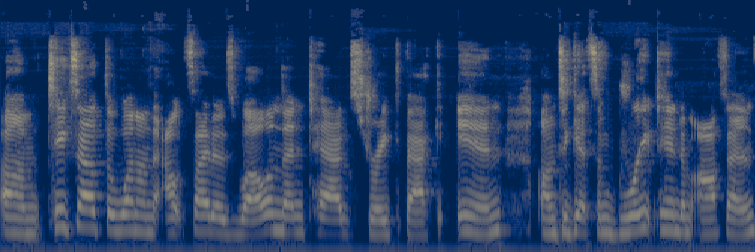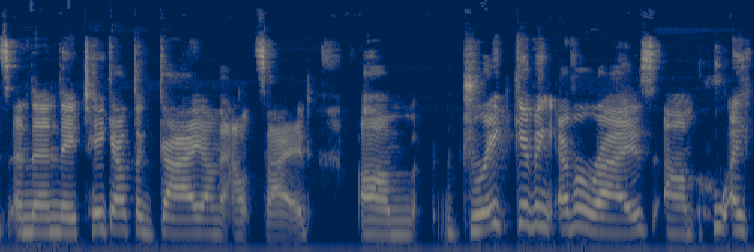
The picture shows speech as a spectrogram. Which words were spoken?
Um, takes out the one on the outside as well, and then tags Drake back in um, to get some great tandem offense. And then they take out the guy on the outside. Um, Drake giving Everrise, um, who I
